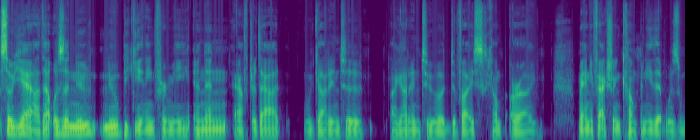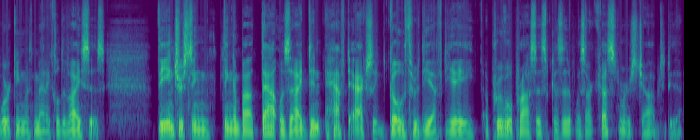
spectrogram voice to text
so yeah, that was a new new beginning for me. And then after that, we got into I got into a device comp- or a manufacturing company that was working with medical devices the interesting thing about that was that I didn't have to actually go through the FDA approval process because it was our customer's job to do that.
